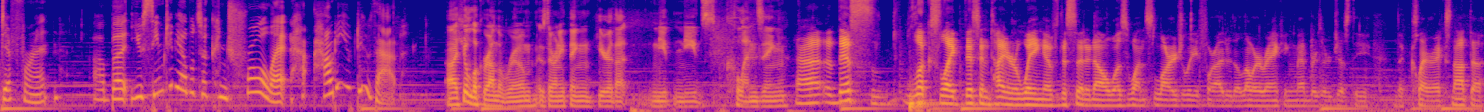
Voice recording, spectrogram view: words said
different, uh, but you seem to be able to control it. H- how do you do that? uh, he'll look around the room. Is there anything here that need, needs cleansing? Uh, this looks like this entire wing of the Citadel was once largely for either the lower ranking members or just the, the clerics. Not the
